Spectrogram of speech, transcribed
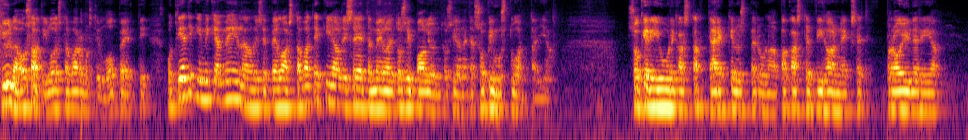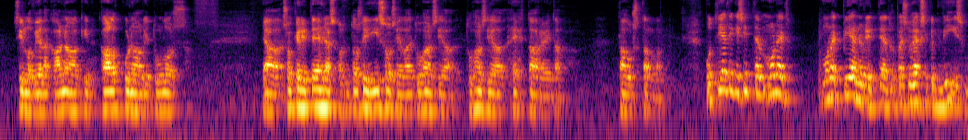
Kyllä, osa tiloista varmasti lopetti. Mutta tietenkin mikä meillä oli se pelastava tekijä oli se, että meillä oli tosi paljon tosiaan näitä sopimustuottajia. Sokerijuurikasta, tärkkelysperunaa, pakastevihannekset, broileria, silloin vielä kanaakin, kalkkuna oli tulossa. Ja sokeritehdas on tosi iso, siellä oli tuhansia, tuhansia hehtaareita taustalla. Mutta tietenkin sitten monet, monet pienyrittäjät rupesivat 95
